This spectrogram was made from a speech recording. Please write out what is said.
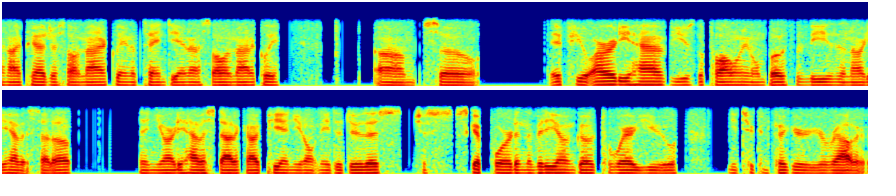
an IP address automatically and obtained DNS automatically. Um, so if you already have used the following on both of these and already have it set up, then you already have a static IP and you don't need to do this. Just skip forward in the video and go to where you need to configure your router.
